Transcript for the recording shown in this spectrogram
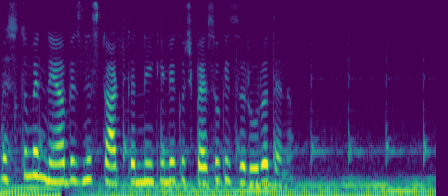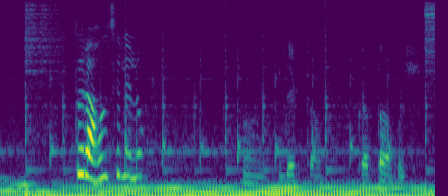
वैसे तुम्हें नया बिज़नेस स्टार्ट करने के लिए कुछ पैसों की ज़रूरत है ना? तो राहुल से ले लो। हम्म, देखता हूँ। करता हूँ कुछ।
